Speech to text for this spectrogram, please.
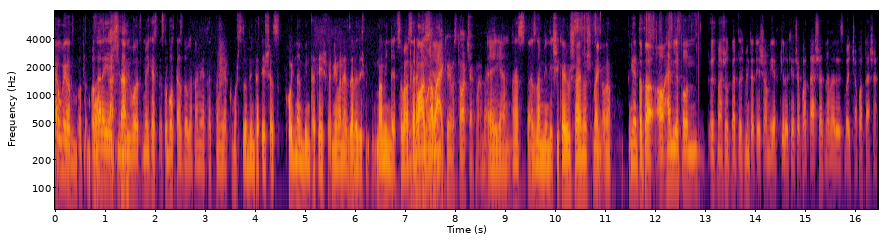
Jó, még ott, felszálltam. ott az elején is nem? volt, mondjuk ezt, ezt a Bottas dolgot nem értettem, hogy akkor most ez a büntetés, ez hogy nem büntetés, vagy mi van ezzel, ez is már mindegy, szóval Van szeretem, a- szabálykönyv, azt tartsák már be. Igen, ez, ez nem mindig sikerül sajnos, meg a, igen, tehát a, a Hamilton 5 másodperces büntetés, amiért kilöki a csapattársát nem először, vagy csapattársát,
